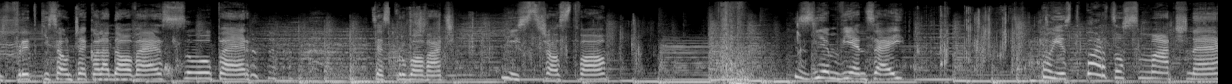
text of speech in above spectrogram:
I frytki są czekoladowe, super! Chcę spróbować. Mistrzostwo. Zjem więcej. To jest bardzo smaczne.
